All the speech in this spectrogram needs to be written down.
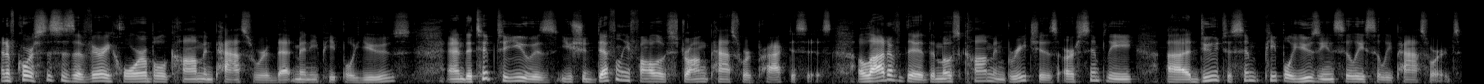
And of course, this is a very horrible common password that many people use. And the tip to you is you should definitely follow strong password practices. A lot of the, the most common breaches are simply uh, due to sim people using silly, silly passwords.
